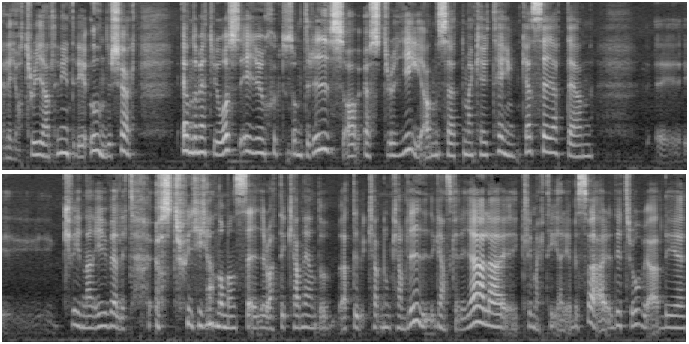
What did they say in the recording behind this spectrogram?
eller jag tror egentligen inte det är undersökt. Endometrios är ju en sjukdom som drivs av östrogen så att man kan ju tänka sig att den eh, kvinnan är ju väldigt östrogen om man säger och att det kan ändå att det kan, de kan bli ganska rejäla klimakteriebesvär. Det tror jag. Det,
